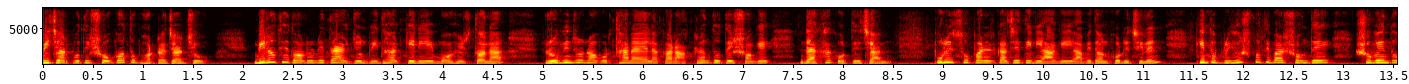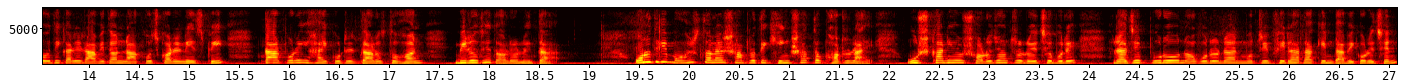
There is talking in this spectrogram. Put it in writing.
বিচারপতি সৌগত ভট্টাচার্য। বিরোধী দলনেতা একজন বিধায়ককে নিয়ে মহেশতলা রবীন্দ্রনগর থানা এলাকার আক্রান্তদের সঙ্গে দেখা করতে চান। পুলিশ সুপারের কাছে তিনি আগেই আবেদন করেছিলেন, কিন্তু বৃহস্পতিবার সন্ধে শুভেন্দু অধিকারীর আবেদন নাকচ করেন এসপি, তারপরেই হাইকোর্টের দ্বারস্থ হন বিরোধী দলনেতা। অন্যদিকে মহেশতলায় সাম্প্রতিক হিংসাত্মক ঘটনায় উস্কানি ও ষড়যন্ত্র রয়েছে বলে রাজ্যের পুর নগরোন্নয়ন মন্ত্রী ফিরহাদ হাকিম দাবি করেছেন।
